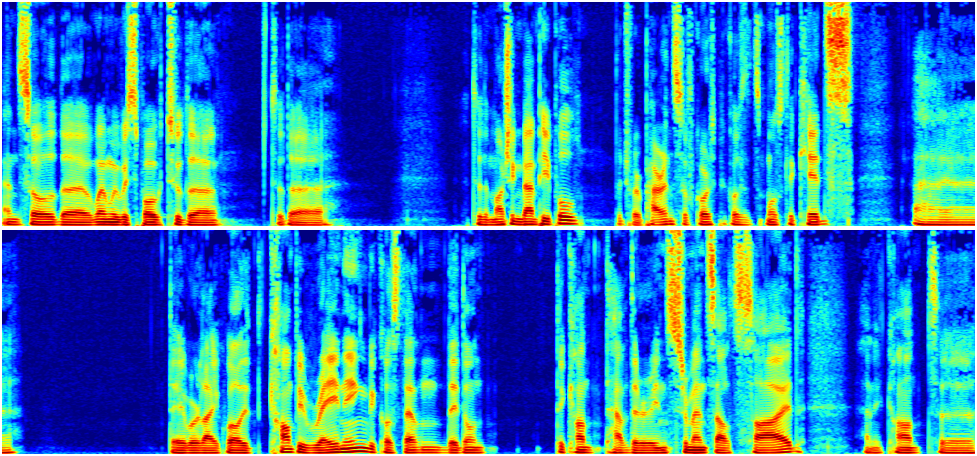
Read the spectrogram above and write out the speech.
and so the when we spoke to the to the to the marching band people, which were parents, of course, because it's mostly kids. Uh, they were like, "Well, it can't be raining because then they don't, they can't have their instruments outside, and it can't uh,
